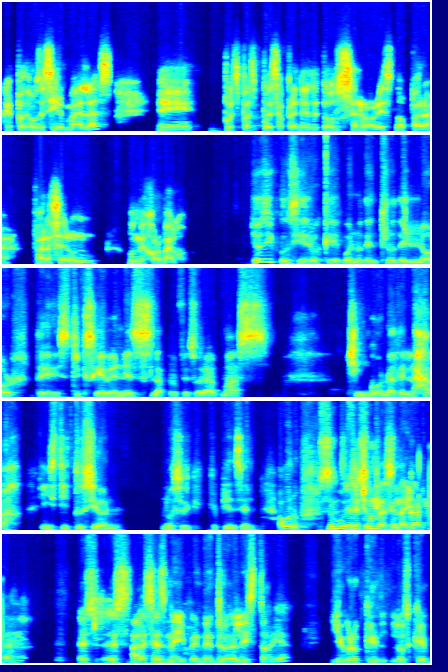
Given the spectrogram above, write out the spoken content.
que podemos decir malas, eh, pues puedes aprender de todos sus errores, ¿no? Para, para ser un, un mejor mago. Yo sí considero que, bueno, dentro del lore de Strixhaven es la profesora más chingona de la institución. No sé qué, qué piensen. Ah, bueno, no hemos es dicho Snape. la carta. Es, es, ah. es Snape dentro de la historia. Yo creo que los que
